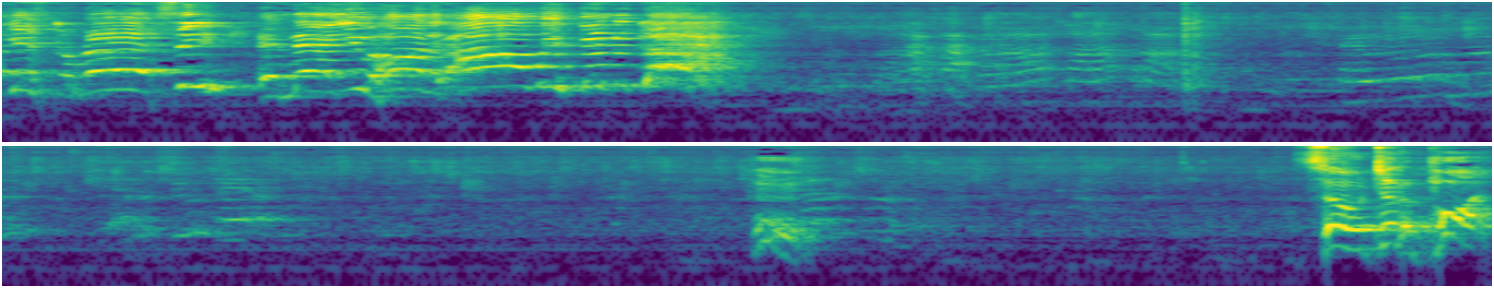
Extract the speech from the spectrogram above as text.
against the Red Sea, and now you hard oh, we've been to die. Hmm. So to the point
